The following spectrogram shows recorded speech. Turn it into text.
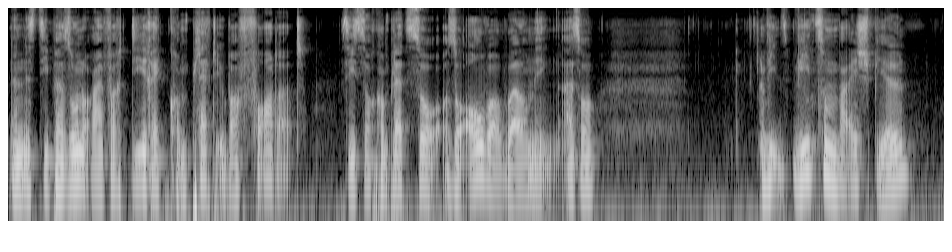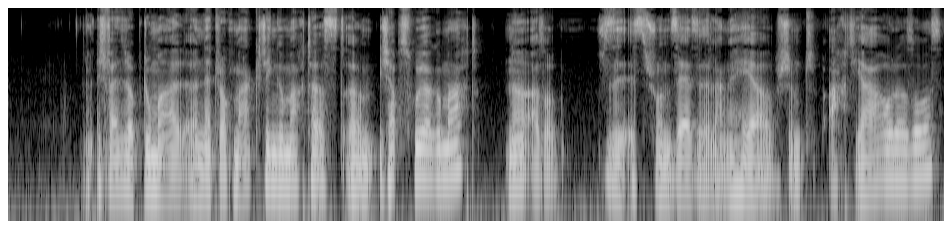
dann ist die Person auch einfach direkt komplett überfordert. Sie ist doch komplett so, so overwhelming. Also, wie, wie zum Beispiel, ich weiß nicht, ob du mal äh, Network Marketing gemacht hast. Ähm, ich habe es früher gemacht, ne? Also ist schon sehr, sehr lange her, bestimmt acht Jahre oder sowas.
